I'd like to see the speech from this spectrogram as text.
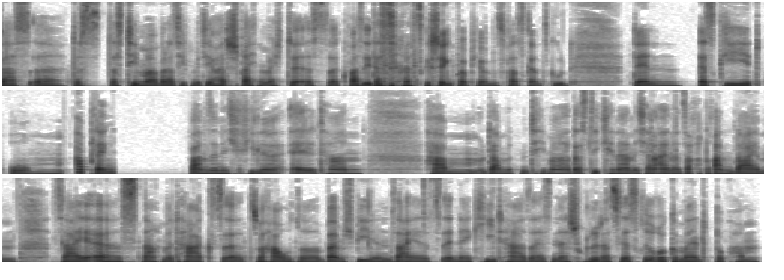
dass äh, das, das Thema, über das ich mit dir heute sprechen möchte, ist äh, quasi das, das Geschenkpapier und das passt ganz gut. Denn es geht um Ablenkung. Wahnsinnig viele Eltern haben damit ein Thema, dass die Kinder nicht an einer Sache dranbleiben, sei es nachmittags äh, zu Hause beim Spielen, sei es in der Kita, sei es in der Schule, dass sie das rückgemeldet bekommen.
